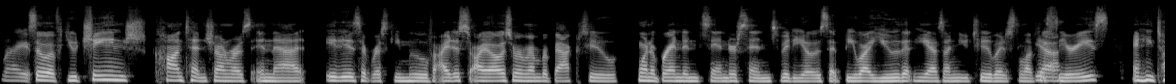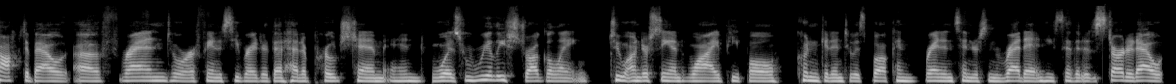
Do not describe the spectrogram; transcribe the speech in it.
Right. So if you change content genres in that, it is a risky move. I just, I always remember back to one of Brandon Sanderson's videos at BYU that he has on YouTube. I just love yeah. the series. And he talked about a friend or a fantasy writer that had approached him and was really struggling to understand why people couldn't get into his book. And Brandon Sanderson read it and he said that it started out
